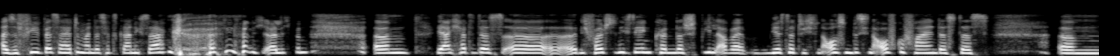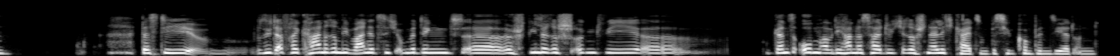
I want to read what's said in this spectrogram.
Also viel besser hätte man das jetzt gar nicht sagen können, ich ehrlich bin. Ähm, ja, ich hatte das äh, nicht vollständig sehen können, das Spiel, aber mir ist natürlich dann auch so ein bisschen aufgefallen, dass das, ähm, dass die Südafrikanerinnen, die waren jetzt nicht unbedingt äh, spielerisch irgendwie äh, ganz oben, aber die haben das halt durch ihre Schnelligkeit so ein bisschen kompensiert und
